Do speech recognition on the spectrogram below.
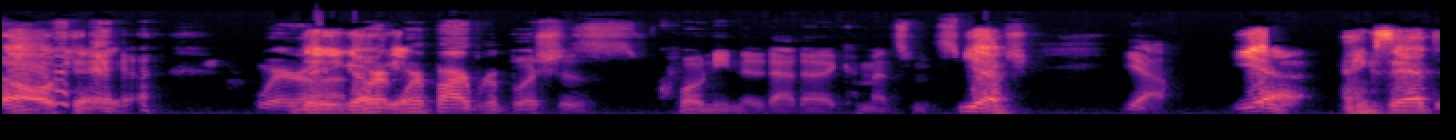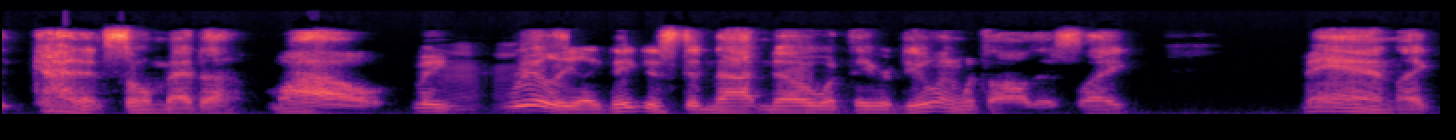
Oh, okay. where There you uh, go, where, yeah. where Barbara Bush is quoting it at a commencement speech. Yeah. yeah. Yeah, exactly. God, it's so meta. Wow. I mean, Mhm. really, like they just did not know what they were doing with all this. Like, man, like.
